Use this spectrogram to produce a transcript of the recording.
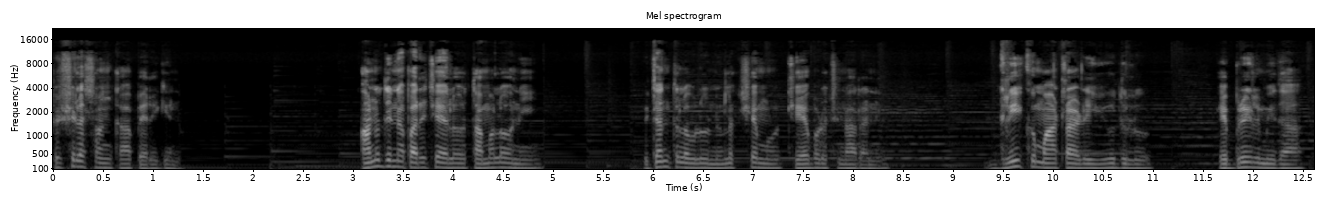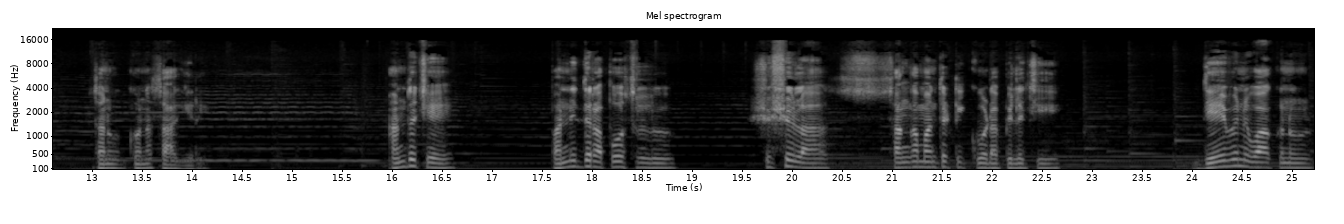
శిష్యుల సంఖ్య పెరిగెను. అనుదిన పరిచయలో తమలోని వితంతులవులు నిర్లక్ష్యము చేయబడుచున్నారని గ్రీకు మాట్లాడే యూదులు ఎబ్రిల్ మీద తను కొనసాగిరి. అందుచే పన్నిద్దరు అపోస్తులు శిష్యుల సంఘమంతటి కూడా పిలిచి దేవుని వాకును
